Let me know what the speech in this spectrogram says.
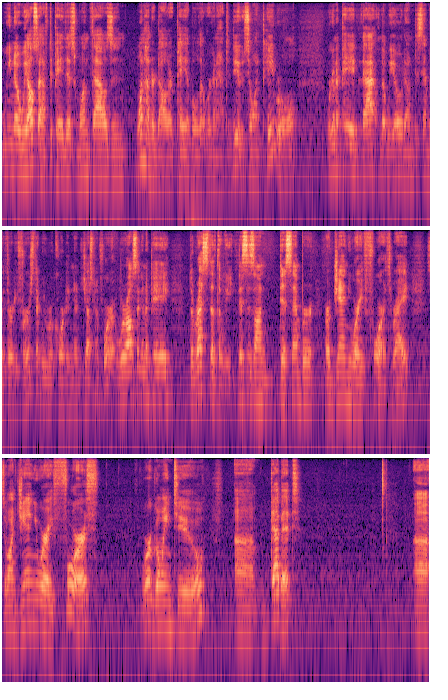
we know we also have to pay this $1,100 payable that we're going to have to do. So on payroll, we're going to pay that that we owed on December 31st that we recorded an adjustment for. We're also going to pay the rest of the week. This is on December or January 4th, right? So on January 4th, we're going to um, debit uh,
